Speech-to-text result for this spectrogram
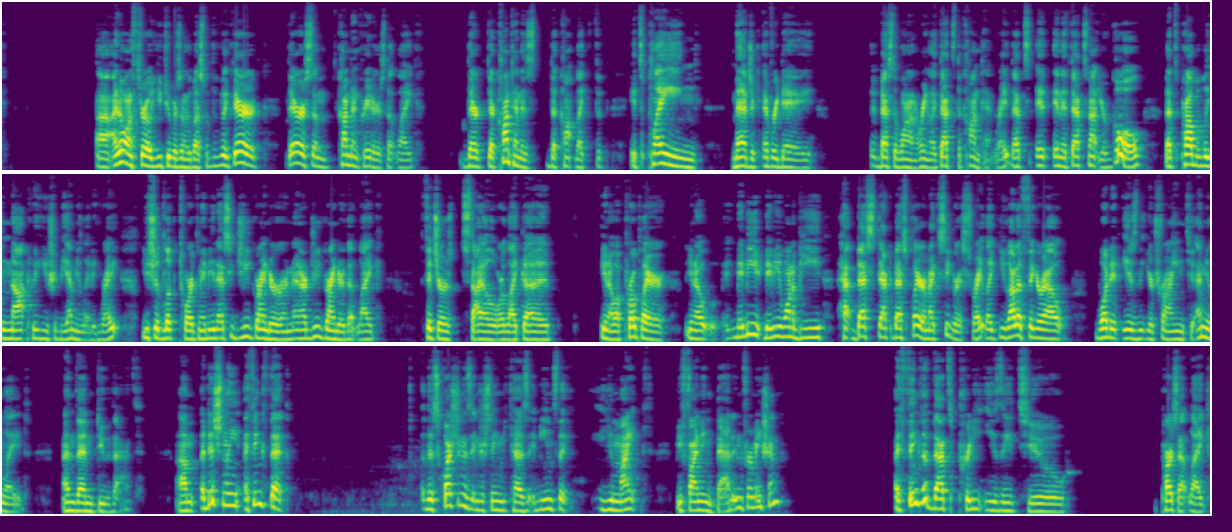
uh, I don't want to throw YouTubers under the bus, but like there, there are some content creators that like their their content is the con like the, it's playing Magic every day best of one on a ring like that's the content right that's it and if that's not your goal that's probably not who you should be emulating right? You should look towards maybe an scg grinder or an nrg grinder that like fits your style or like a you know a pro player. You know maybe maybe you want to be best deck best player mike Sigrist, right? Like you got to figure out what it is that you're trying to emulate and then do that. Um, additionally i think that this question is interesting because it means that you might be finding bad information. I think that that's pretty easy to parse out. Like,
